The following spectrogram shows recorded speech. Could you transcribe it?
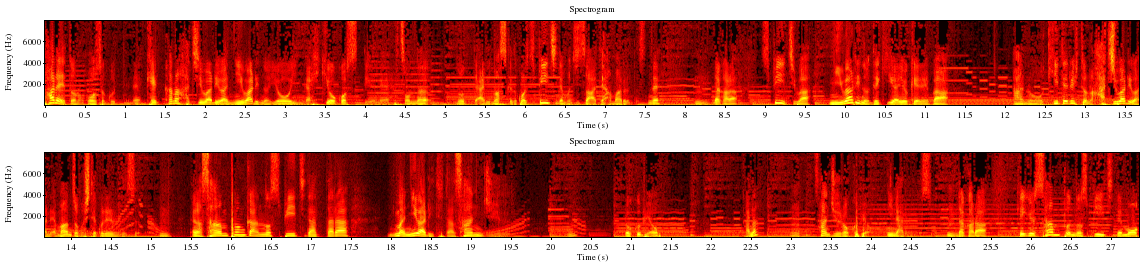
パレートの法則ってね、結果の8割は2割の要因が引き起こすっていうね、そんなのってありますけど、これスピーチでも実は当てはまるんですね。うん。だから、スピーチは2割の出来が良ければ、あの、聞いてる人の8割はね、満足してくれるんです。うん。だから3分間のスピーチだったら、まあ2割って言ったら30、ん ?6 秒？かな？うん。36秒になるんです。うん。だから、結局3分のスピーチでも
